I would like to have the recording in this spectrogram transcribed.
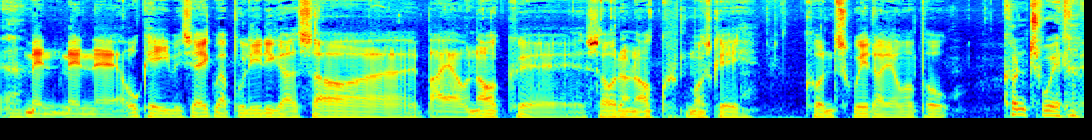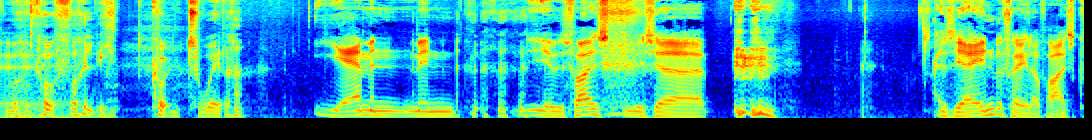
Ja. Men, men øh, okay, hvis jeg ikke var politiker, så øh, var jeg jo nok, så var det nok måske kun Twitter, jeg var på. Kun Twitter. Øh. Hvorfor lige kun Twitter? Ja, men, men jeg vil faktisk, hvis jeg... altså, jeg anbefaler faktisk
